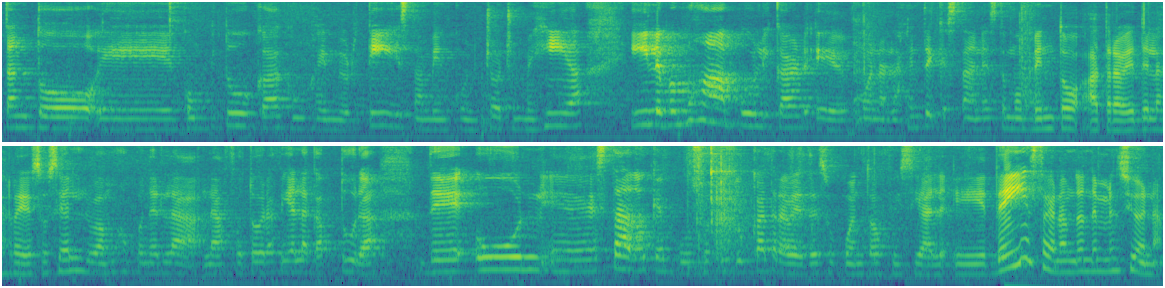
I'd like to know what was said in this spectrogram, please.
tanto eh, con Pituca, con Jaime Ortiz, también con Chocho Mejía. Y le vamos a publicar, eh, bueno, a la gente que está en este momento a través de las redes sociales, le vamos a poner la, la fotografía, la captura de un estado que puso Pituca a través de su cuenta oficial de Instagram, donde menciona.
